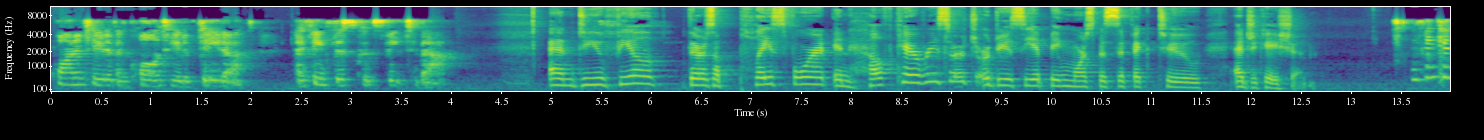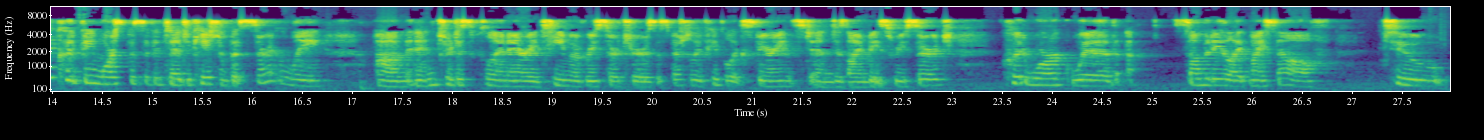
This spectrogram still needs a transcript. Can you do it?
quantitative and qualitative data. I think this could speak to that. And do you feel there's a place for it in healthcare research, or do you see it being more specific to education? I think it could be more specific to education, but certainly um, an interdisciplinary team of researchers, especially people experienced in design based research, could work with somebody like myself to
